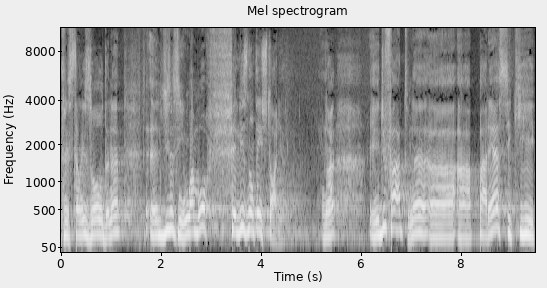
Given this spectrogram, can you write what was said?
Tristão e Isolda, né? Ele diz assim: o amor feliz não tem história, né? E de fato, né? A, a, parece que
